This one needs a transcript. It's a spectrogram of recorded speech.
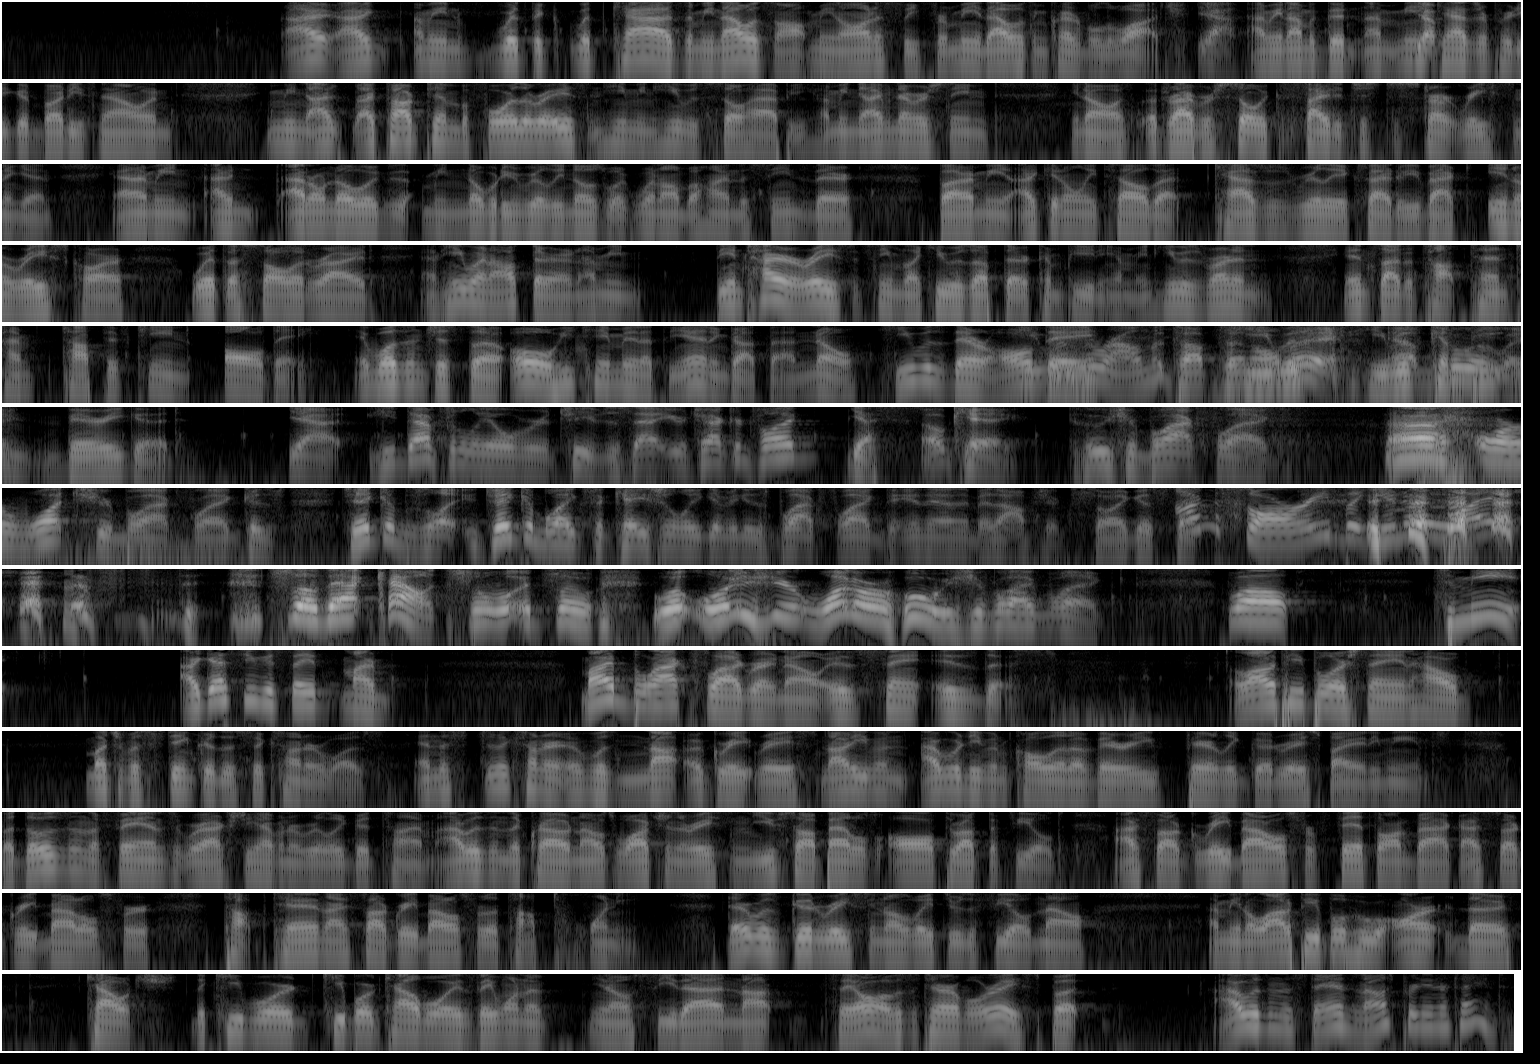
I, I, I mean, with the with Kaz, I mean that was, I mean, honestly, for me, that was incredible to watch. Yeah. I mean, I'm a good. I mean, Yep. Kaz are pretty good buddies now, and I mean, I, I talked to him before the race, and he, I mean, he was so happy. I mean, I've never seen, you know, a, a driver so excited just to start racing again. And I mean, I, I don't know. Exa- I mean, nobody really knows what went on behind the scenes there, but I mean, I can only tell that Kaz was really excited to be back in a race car with a solid ride, and he went out there, and I mean, the entire race, it seemed like he was up there competing. I mean, he was running inside the top 10, time, top 15 all day. It wasn't just a, oh, he came in at the end and got that. No, he was there all He day. He was around the top 10 he all was, day. He was Absolutely. competing very good. Yeah, he definitely overachieved. Is that your checkered flag? Yes. Okay. Who's your black flag? Uh, or, or what's your black flag? Because Jacob's like Jacob likes occasionally giving his black flag to inanimate objects. So I guess that, I'm sorry, but you know what? so that counts. So so what what is your what or who is your black flag? Well, to me, I guess you could say my my black flag right now is saying is this. A lot of people are saying how much of a stinker the 600 was. And the 600 it was not a great race. Not even I wouldn't even call it a very fairly good race by any means. But those in the fans were actually having a really good time. I was in the crowd and I was watching the race, and you saw battles all throughout the field. I saw great battles for fifth on back. I saw great battles for top 10. I saw great battles for the top 20. There was good racing all the way through the field. Now, I mean, a lot of people who aren't the couch, the keyboard keyboard cowboys, they want to you know see that and not say, "Oh, it was a terrible race." But I was in the stands and I was pretty entertained.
